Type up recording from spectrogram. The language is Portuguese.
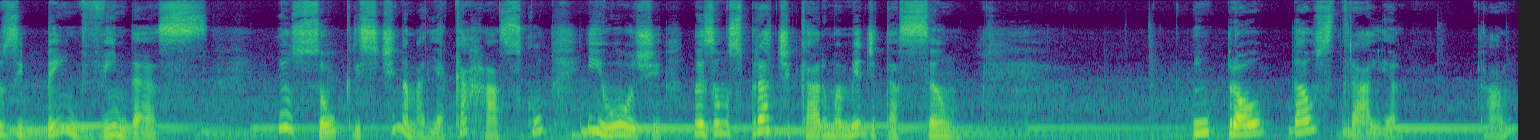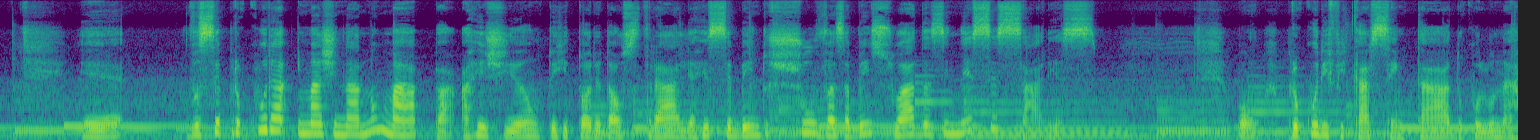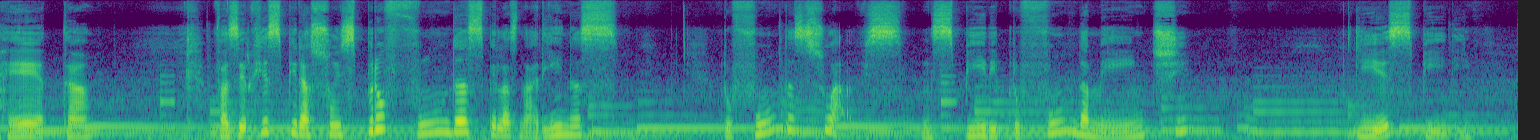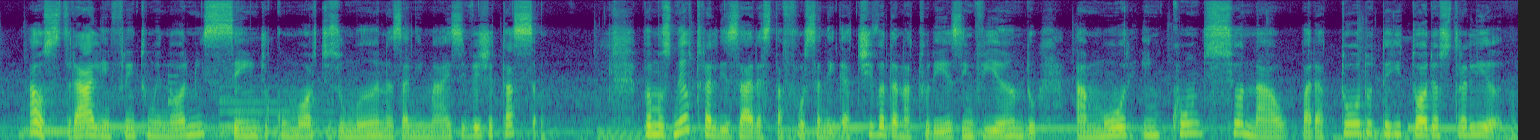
bem-vindos e bem-vindas. Eu sou Cristina Maria Carrasco e hoje nós vamos praticar uma meditação em prol da Austrália, tá? É, você procura imaginar no mapa a região, o território da Austrália recebendo chuvas abençoadas e necessárias. Bom, procure ficar sentado, coluna reta, fazer respirações profundas pelas narinas, profundas e suaves. Inspire profundamente e expire. A Austrália enfrenta um enorme incêndio com mortes humanas, animais e vegetação. Vamos neutralizar esta força negativa da natureza enviando amor incondicional para todo o território australiano.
